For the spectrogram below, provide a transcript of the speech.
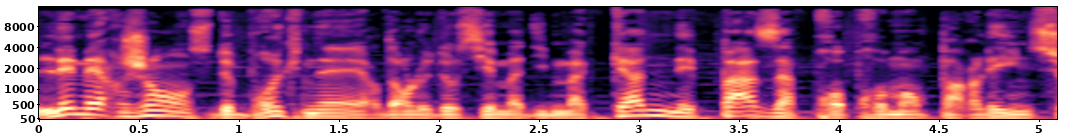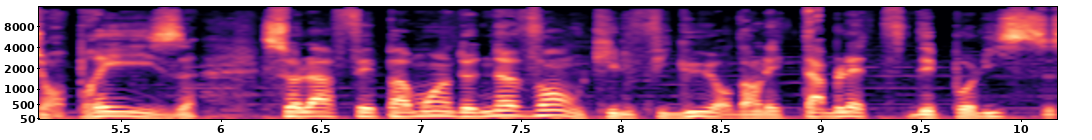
L'émergence de Bruckner dans le dossier Maddie McCann n'est pas à proprement parler une surprise. Cela fait pas moins de 9 ans qu'il figure dans les tablettes des polices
